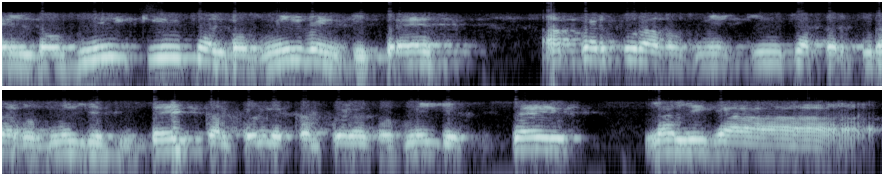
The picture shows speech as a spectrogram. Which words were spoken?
el 2015 al 2023. Apertura 2015, Apertura 2016, campeón de campeones 2016, la Liga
